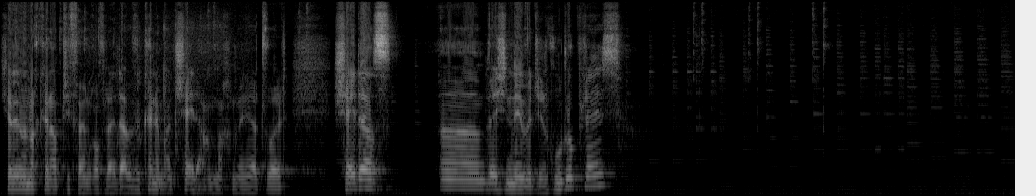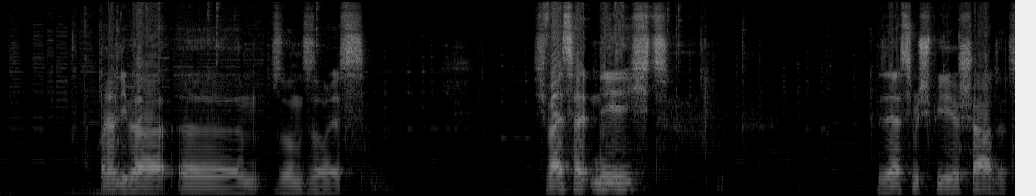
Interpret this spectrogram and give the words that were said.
Ich habe immer noch keinen Optifine drauf, leider, aber wir können ja mal einen Shader anmachen, wenn ihr das wollt. Shaders, äh, welchen nehmen wir? Den Rudo Plays? Oder lieber äh, so ein Zeus? Ich weiß halt nicht, wie sehr es dem Spiel hier schadet.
